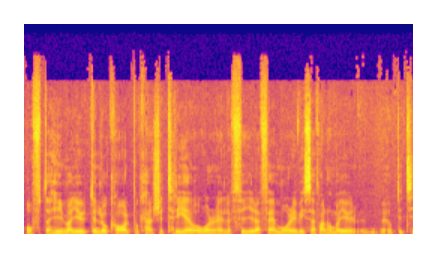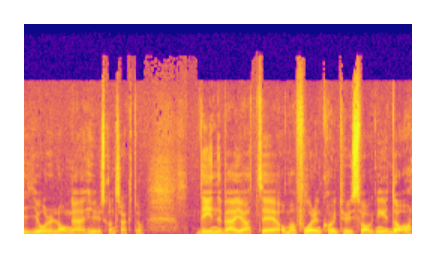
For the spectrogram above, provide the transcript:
Ofta hyr man ut en lokal på kanske tre år eller fyra, fem år. I vissa fall har man ju upp till tio år långa hyreskontrakt. Det innebär ju att eh, om man får en konjunktursvagning idag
